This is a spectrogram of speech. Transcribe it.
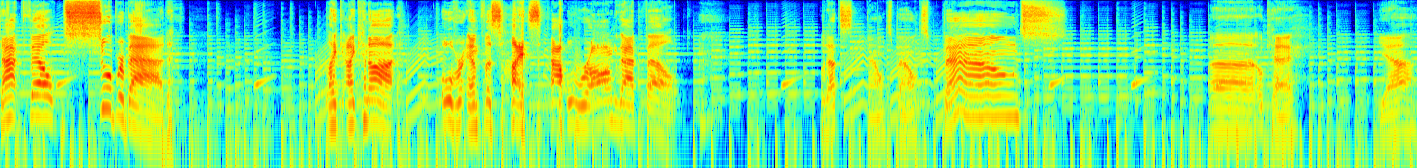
That felt super bad. Like, I cannot overemphasize how wrong that felt. Oh, that's bounce, bounce, bounce! Uh, okay. Yeah,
